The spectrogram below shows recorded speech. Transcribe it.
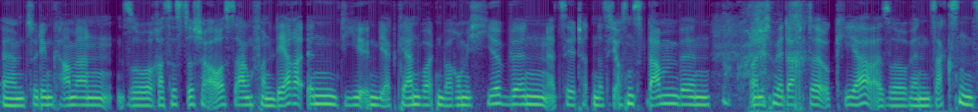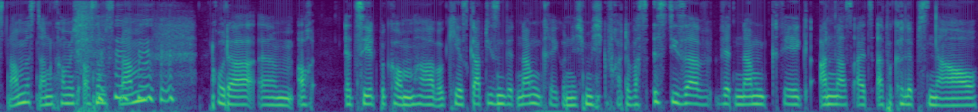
Ähm, zudem kamen dann so rassistische Aussagen von LehrerInnen, die irgendwie erklären wollten, warum ich hier bin, erzählt hatten, dass ich aus dem Slum bin. Oh und ich mir dachte, okay, ja, also wenn Sachsen ein Slum ist, dann komme ich aus dem Slum. Oder ähm, auch erzählt bekommen habe, okay, es gab diesen Vietnamkrieg und ich mich gefragt habe, was ist dieser Vietnamkrieg anders als Apocalypse Now?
